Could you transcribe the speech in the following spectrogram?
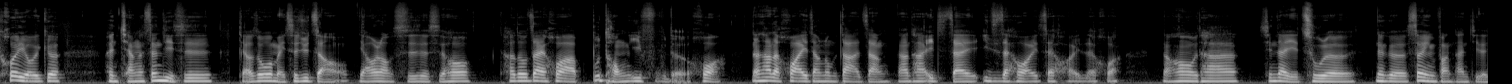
会有一个很强的身体是，假如说我每次去找姚老师的时候，他都在画不同一幅的画。那他的画一张那么大张，然后他一直在一直在画，一直在画，一直在画。然后他现在也出了那个摄影访谈集的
